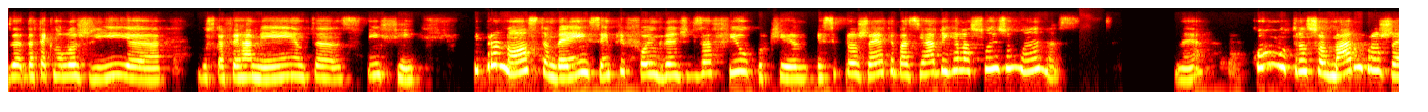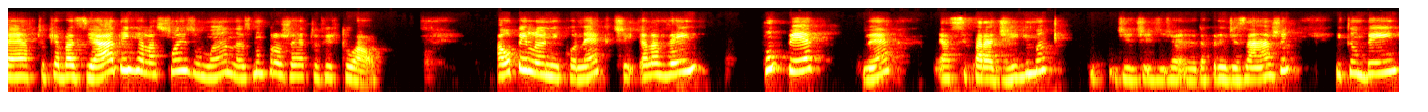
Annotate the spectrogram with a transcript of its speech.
da, da tecnologia, buscar ferramentas, enfim. E para nós também sempre foi um grande desafio, porque esse projeto é baseado em relações humanas, né? Como transformar um projeto que é baseado em relações humanas num projeto virtual? A Open Learning Connect, ela vem romper, né, esse paradigma de, de, de, de aprendizagem e também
